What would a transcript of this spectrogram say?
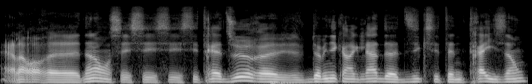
Alors, euh, non, non, c'est- très dur. Euh, Dominique Anglade a dit que c'était une trahison.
